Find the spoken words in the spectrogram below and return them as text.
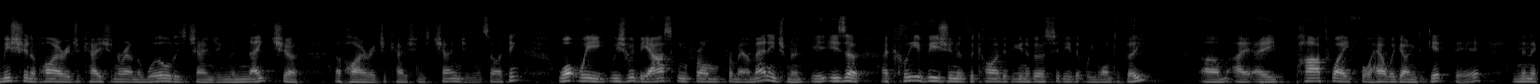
mission of higher education around the world is changing. The nature of higher education is changing. And so I think what we, we should be asking from, from our management is a, a clear vision of the kind of university that we want to be. Um, a, a pathway for how we're going to get there, and then a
